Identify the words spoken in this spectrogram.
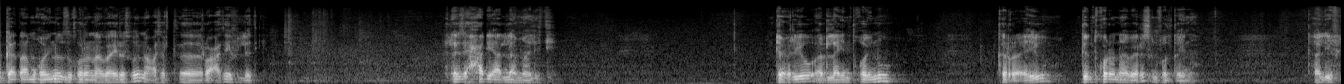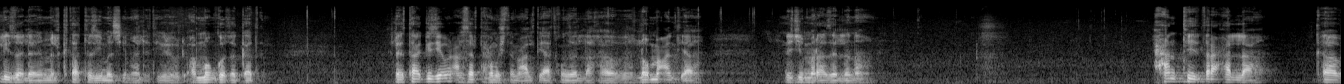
ኣጋጣሚ ኮይኑ እዚ ኮሮና ቫይረስ እውን ኣብ 14 ይፍለጥ እዩ ስለዚ ሓደ ኣላ ማለት እዩ ድሕሪኡ ኣድላይ እንተኮይኑ ክረአዩ ግን እቲ ኮሮና ቫይረስ ክንፈልጦ ኢና ካሊእ ፍልይ ዝበለ ምልክታት ተዘይ መፅእ ማለት እዩ ኣብ መንጎ ዘጋጥም ስለታ ግዜ እውን 15 መዓልቲ እያ ትኾን ዘላ ካብ ሎማዓንቲ እያ ንጅምራ ዘለና ሓንቲ ጥራሕ ኣላ ካብ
